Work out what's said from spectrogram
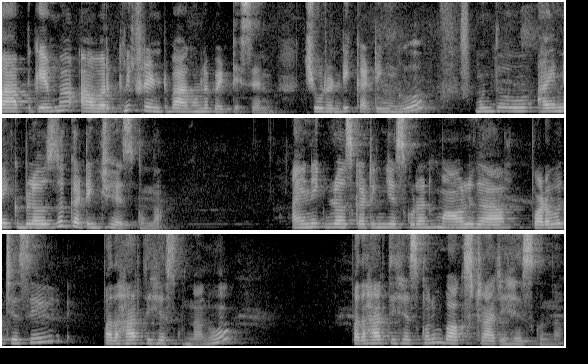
పాపకేమో ఆ వర్క్ని ఫ్రంట్ భాగంలో పెట్టేశాను. చూడండి కటింగు ముందు ఐ నెక్ బ్లౌజ్ కటింగ్ చేసుకుందాం. ఐ నెక్ బ్లౌజ్ కటింగ్ చేసుకోవడానికి మామూలుగా పొడవు వచ్చేసి పదహారు తీసేసుకున్నాను. పదహారు తీసేసుకొని బాక్స్ డ్రా చేసేసుకుందాం.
